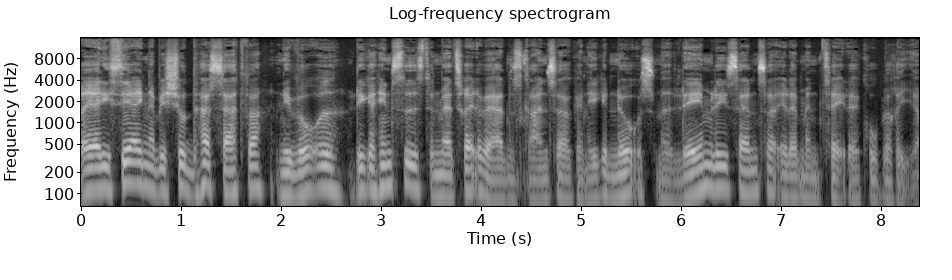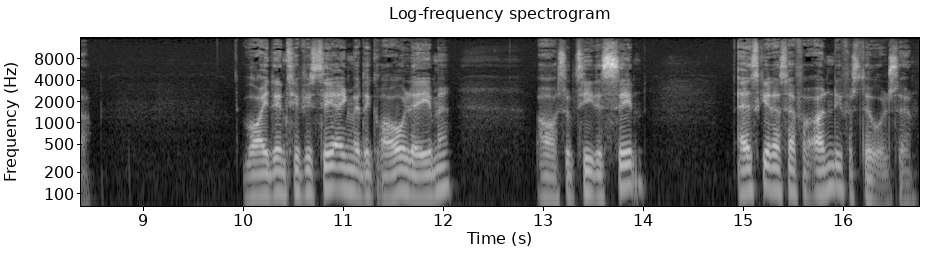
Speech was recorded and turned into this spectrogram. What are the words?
Realiseringen af Vishuddha Sattva, niveauet, ligger hinsides den materielle verdens grænser og kan ikke nås med læmelige sanser eller mentale grublerier. Hvor identificering med det grove læme og subtile sind adskiller sig fra åndelig forståelse –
